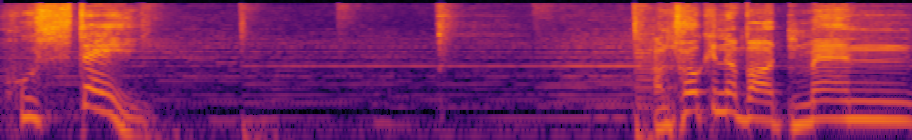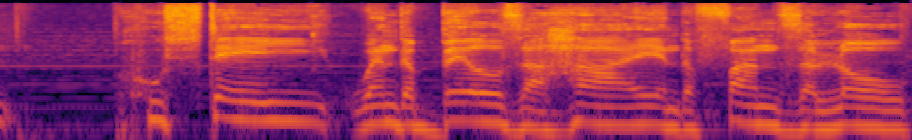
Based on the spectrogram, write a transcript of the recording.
who stay. I'm talking about men who stay when the bills are high and the funds are low,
